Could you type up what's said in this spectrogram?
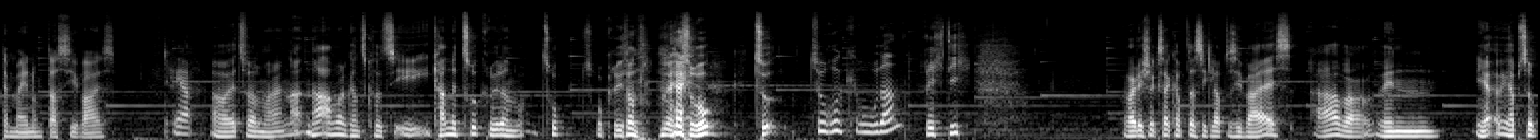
der Meinung, dass sie wahr ist. Ja. Aber jetzt warte mal, na, na einmal ganz kurz. Ich, ich kann nicht zurückrudern, zurück, zurückrudern, zurück, zu, Zurückrudern. richtig, weil ich schon gesagt habe, dass ich glaube, dass ich weiß. Aber wenn, ja, ich habe so ein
